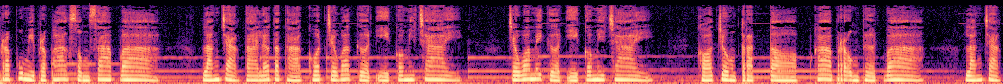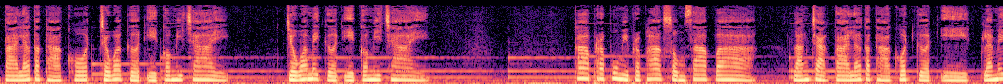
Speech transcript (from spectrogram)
พระผู้มีพระภาคทรงทราบว่า หลังจากตายแล้วตถาคตจะว่าเกิดอีกก็ไม่ใช่ จะว่าไม่เกิดอีกก็ไม่ใช่ ขอจงตรัสตอบข้าพระองค์เถิดว่า หลังจากตายแล้วตถาคตจะว่าเกิดอีกก็ไม่ใช่ จะว่าไม่เกิดอีกก็ไม่ใช่ ถ้าพระผู้มีพระภาคทรงทราบว่า หลังจากตายแล้วตถาคตเกิดอีกและไม่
